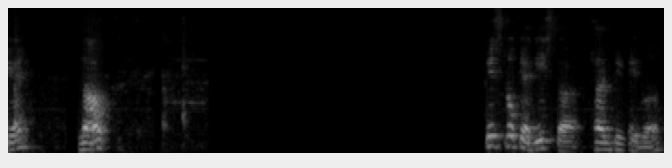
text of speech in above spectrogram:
Okay, now please look at this uh, timetable.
